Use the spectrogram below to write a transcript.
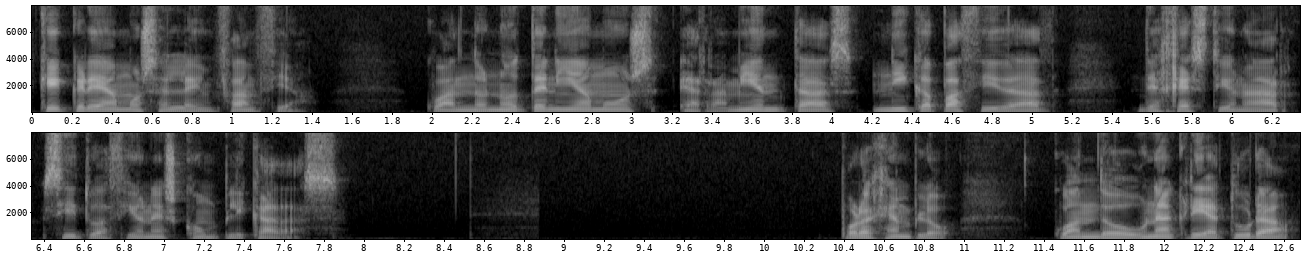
que creamos en la infancia, cuando no teníamos herramientas ni capacidad de gestionar situaciones complicadas. Por ejemplo, cuando una criatura,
